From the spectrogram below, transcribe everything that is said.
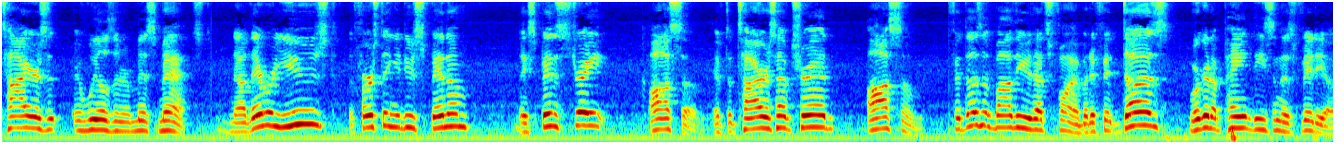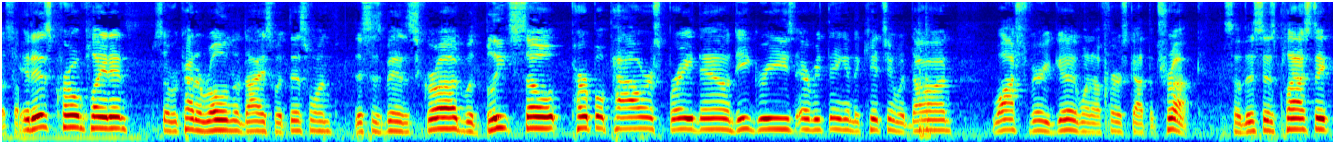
tires and wheels that are mismatched. Now they were used, the first thing you do, spin them. They spin straight, awesome. If the tires have tread, awesome. If it doesn't bother you, that's fine. But if it does, we're gonna paint these in this video. So it is chrome plated. So we're kind of rolling the dice with this one. This has been scrubbed with bleach soap, purple power, sprayed down, degreased, everything in the kitchen with Dawn. Washed very good when I first got the truck. So this is plastic.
